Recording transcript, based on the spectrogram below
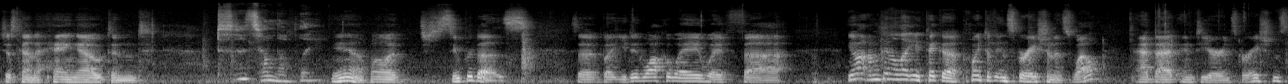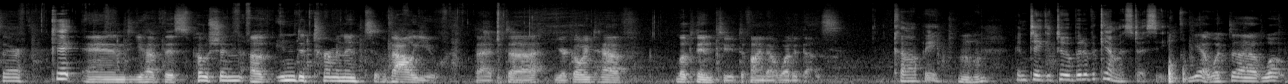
just kind of hang out and Doesn't it sound lovely? yeah. Well, it super does. So, but you did walk away with. Uh, you know, I'm gonna let you take a point of inspiration as well. Add that into your inspirations there. Okay. and you have this potion of indeterminate value that uh, you're going to have looked into to find out what it does. Copy. Mhm. Gonna take it to a bit of a chemist, I see. Yeah, what uh, what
